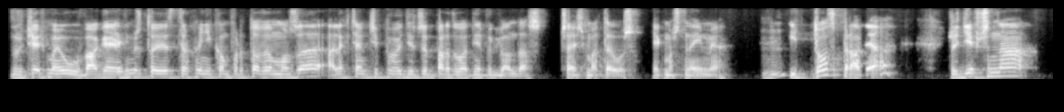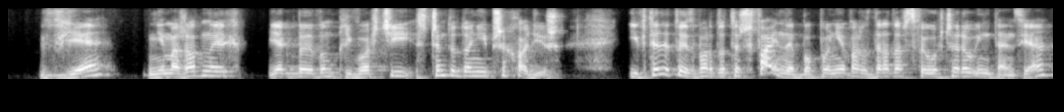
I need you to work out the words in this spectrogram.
zwróciłeś moją uwagę, ja wiem, że to jest trochę niekomfortowe może, ale chciałem ci powiedzieć, że bardzo ładnie wyglądasz. Cześć Mateusz, jak masz na imię? Mhm. I to sprawia, że dziewczyna wie, nie ma żadnych jakby wątpliwości, z czym ty do niej przychodzisz. I wtedy to jest bardzo też fajne, bo ponieważ zdradzasz swoją szczerą intencję,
